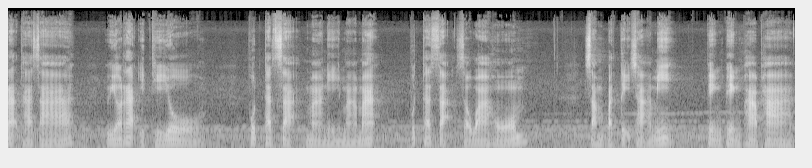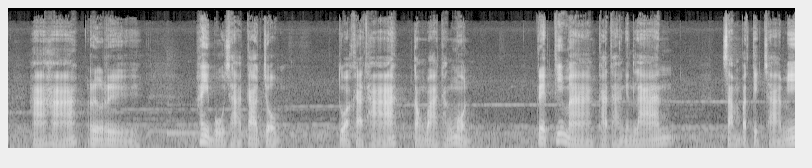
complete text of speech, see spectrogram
ระทาสา วิระอิทธิโย พุทธัสสะมานีมามะ พุทธัสสะสวาโหม สัมปติฉามิ เพ่งเพ่งพาพา หาหาเรือรือให้บูชาเก้าจบ ตัวคาถาต้องว่าทั้งหมด เกร็ดที่มาคาถาเงินล้าน สัมปติฉามิ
